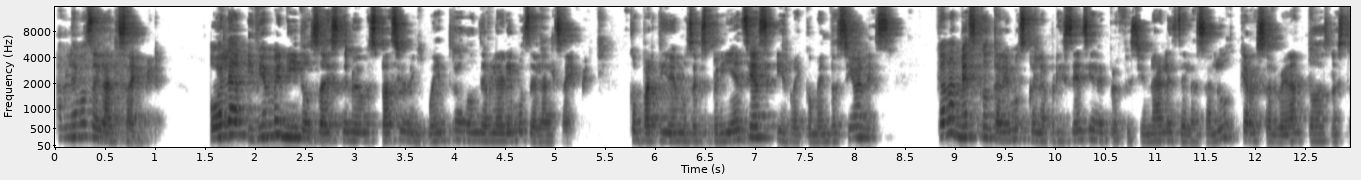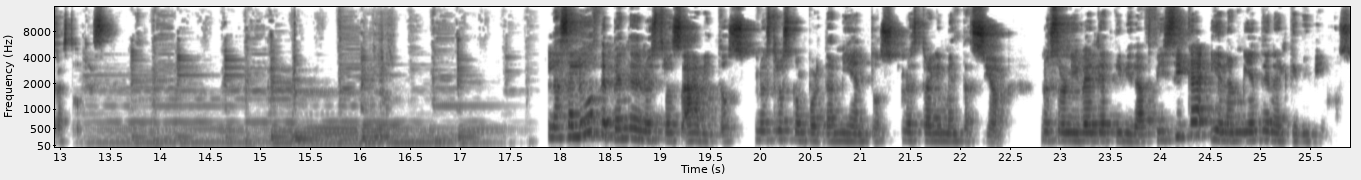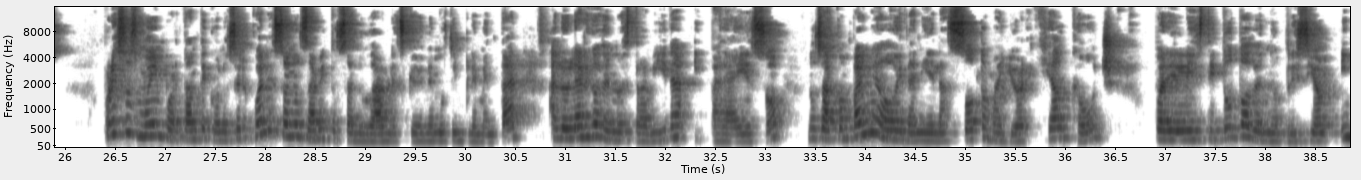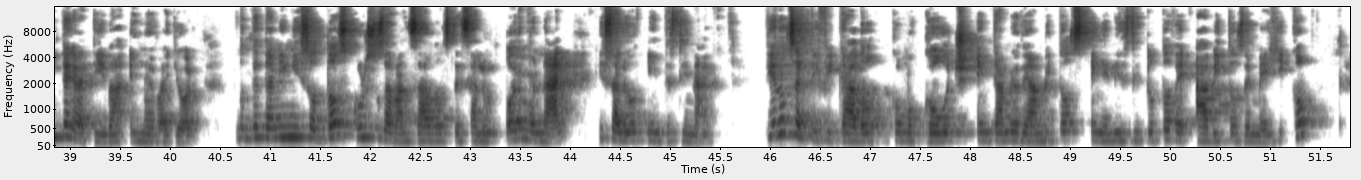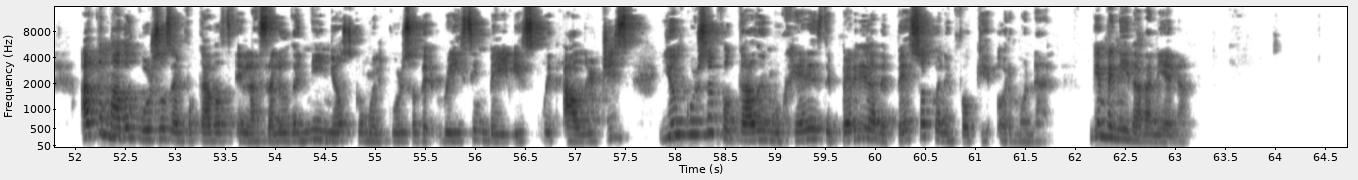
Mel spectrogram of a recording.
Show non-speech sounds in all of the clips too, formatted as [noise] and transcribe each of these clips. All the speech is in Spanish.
Hablemos del Alzheimer. Hola y bienvenidos a este nuevo espacio de encuentro donde hablaremos del Alzheimer. Compartiremos experiencias y recomendaciones. Cada mes contaremos con la presencia de profesionales de la salud que resolverán todas nuestras dudas. La salud depende de nuestros hábitos, nuestros comportamientos, nuestra alimentación, nuestro nivel de actividad física y el ambiente en el que vivimos. Por eso es muy importante conocer cuáles son los hábitos saludables que debemos implementar a lo largo de nuestra vida y para eso nos acompaña hoy Daniela Sotomayor, Health Coach, por el Instituto de Nutrición Integrativa en Nueva York, donde también hizo dos cursos avanzados de salud hormonal y salud intestinal. Tiene un certificado como coach en cambio de ámbitos en el Instituto de Hábitos de México ha tomado cursos enfocados en la salud de niños, como el curso de Raising Babies with Allergies y un curso enfocado en mujeres de pérdida de peso con enfoque hormonal. Bienvenida, Daniela.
